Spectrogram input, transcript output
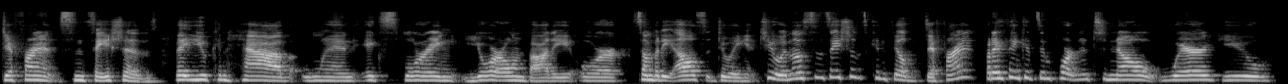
different sensations that you can have when exploring your own body or somebody else doing it too. And those sensations can feel different, but I think it's important to know where you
